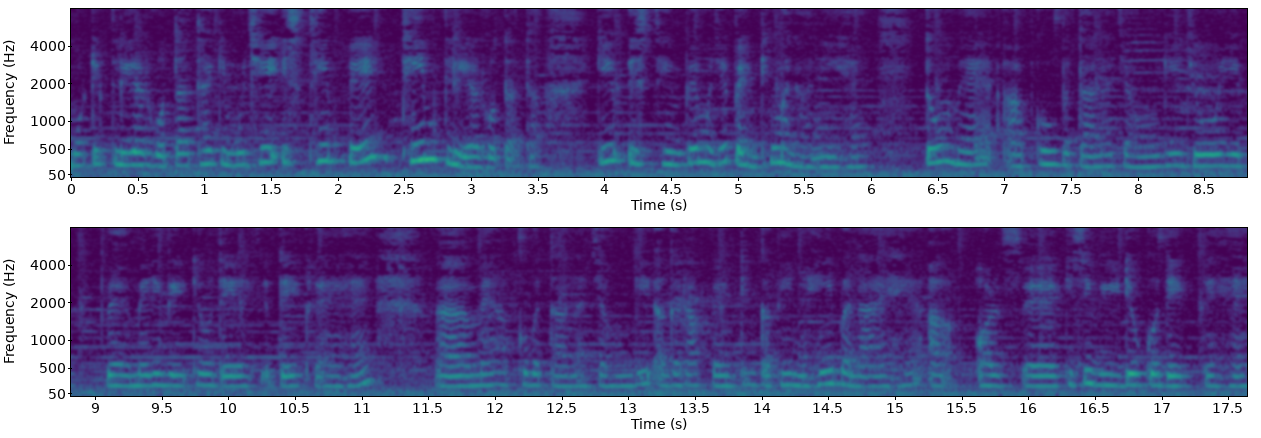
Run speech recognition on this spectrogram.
मोटिव क्लियर होता था कि मुझे इस थीम पे थीम क्लियर होता था कि इस थीम पे मुझे पेंटिंग बनानी है। तो मैं आपको बताना चाहूँगी जो ये मेरी वीडियो देख देख रहे हैं। आ, मैं आपको बताना चाहूँगी अगर आप पेंटिंग कभी नहीं बनाए हैं और किसी वीडियो को देखते हैं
